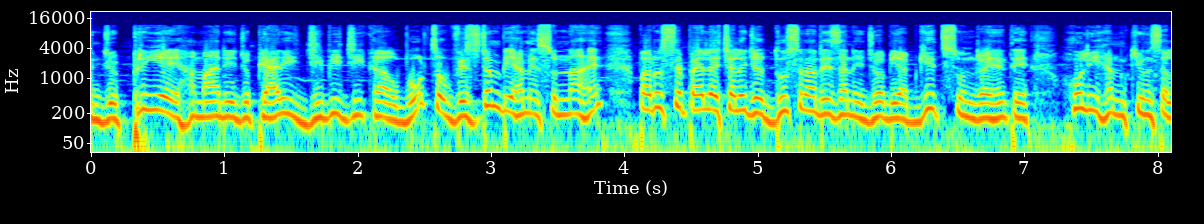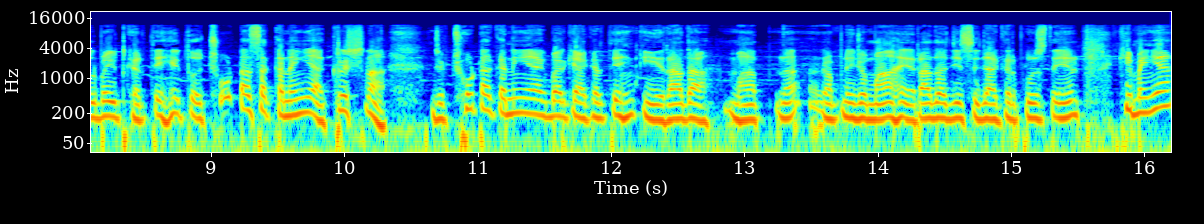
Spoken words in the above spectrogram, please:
जो प्रिय हमारी जो प्यारी जीबी जी का वर्ड्स ऑफ़ विजडम भी हमें सुनना है। पर उससे पहले चले जो दूसरा रीजन है जो अभी आप गीत सुन रहे थे होली हम क्यों सेलिब्रेट करते हैं तो छोटा सा कन्हैया कृष्णा जब छोटा कन्हैया एक बार क्या करते हैं कि राधा माँ अपने अपनी जो माँ है राधा जी से जाकर पूछते हैं कि भैया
